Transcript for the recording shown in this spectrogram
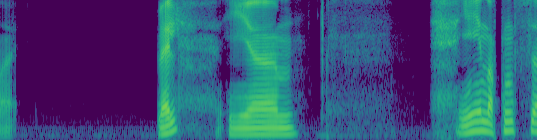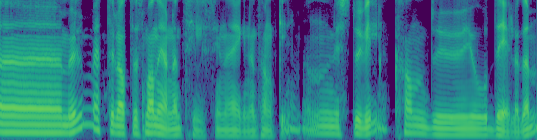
Nei. Vel, i uh, I nattens uh, mulm etterlates man gjerne til sine egne tanker. Men hvis du vil, kan du jo dele dem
